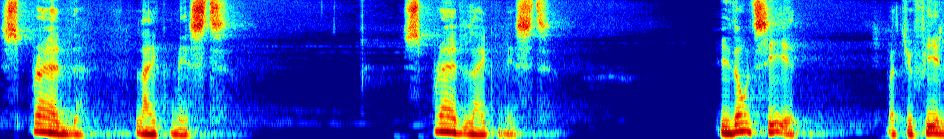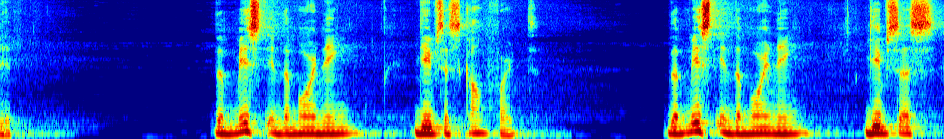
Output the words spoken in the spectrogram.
spread like mist spread like mist. You don't see it, but you feel it. The mist in the morning gives us comfort. The mist in the morning gives us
